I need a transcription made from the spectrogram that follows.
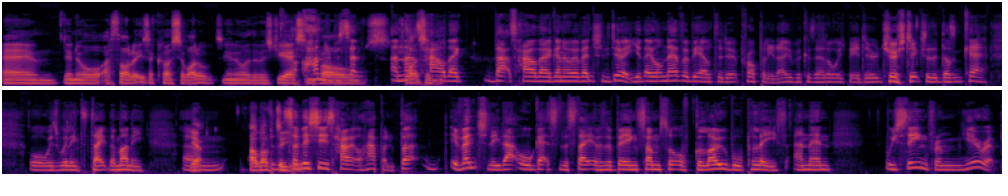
um you know authorities across the world. You know there was US hundred involved, and that's lots of- how they that's how they're going to eventually do it. They will never be able to do it properly though, because there'll always be a jurisdiction that doesn't care or is willing to take the money. Um, I love the so this is how it'll happen. But eventually, that all gets to the status of being some sort of global police, and then we've seen from Europe,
